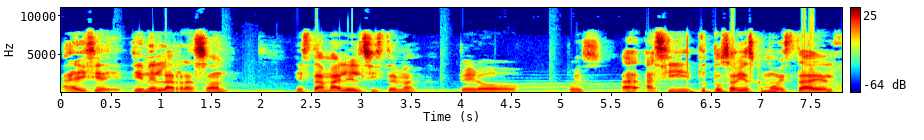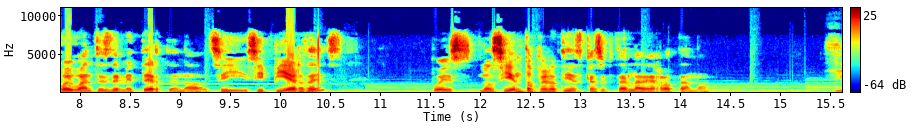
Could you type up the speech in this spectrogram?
ahí sí tiene la razón, está mal el sistema, pero pues a- así tú, tú sabías cómo está el juego antes de meterte, ¿no? Si, si pierdes, pues lo siento, pero tienes que aceptar la derrota, ¿no? Sí.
